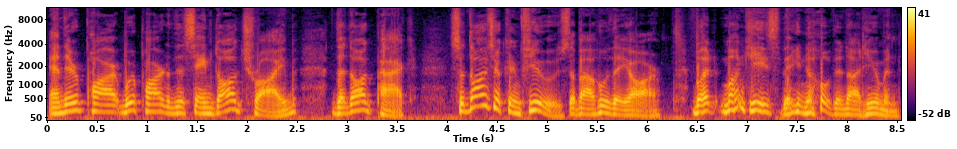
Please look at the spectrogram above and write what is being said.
and they're part, we're part of the same dog tribe, the dog pack. So dogs are confused about who they are. But monkeys, they know they're not human.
